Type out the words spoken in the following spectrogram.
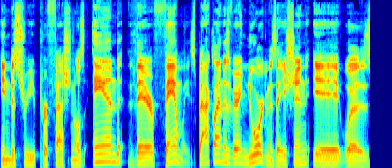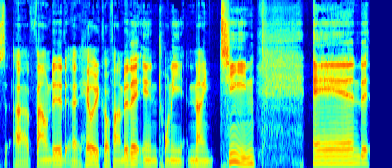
industry professionals and their families. Backline is a very new organization. It was uh, founded, uh, Hilary co founded it in 2019. And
